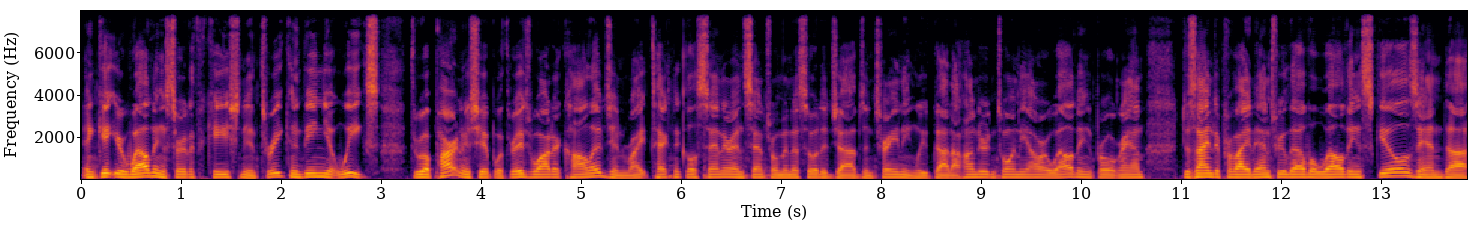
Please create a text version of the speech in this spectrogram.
and get your welding certification in three convenient weeks through a partnership with Ridgewater College and Wright Technical Center and Central Minnesota Jobs and Training. We've got a 120-hour welding program designed to provide entry-level welding skills and and uh,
